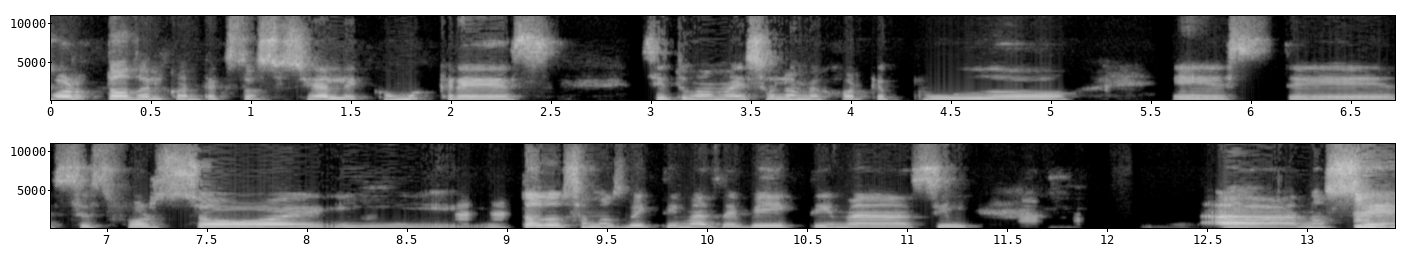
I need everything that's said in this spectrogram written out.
por todo el contexto social de cómo crees si tu mamá hizo lo mejor que pudo, este, se esforzó y todos somos víctimas de víctimas y ah, no sé,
